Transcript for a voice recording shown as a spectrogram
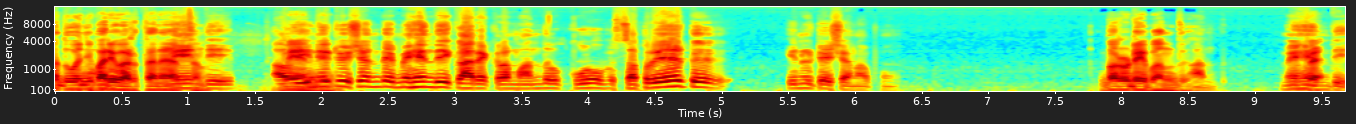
ಅದು ಒಂಜಿ ಪರಿವರ್ತನೆ. ಮೆಹಂದಿ. ಇನ್ವಿಟೇಷನ್ ಡೆ ಮೆಹಂದಿ ಕಾರ್ಯಕ್ರಮ ಅಂದು ಸಪರೇಟ್ ಇನ್ವಿಟೇಷನ್ ಆಪು ಬರೋಡೆ ಬಂದು. ಅಂದ್ ಮೆಹಂದಿ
